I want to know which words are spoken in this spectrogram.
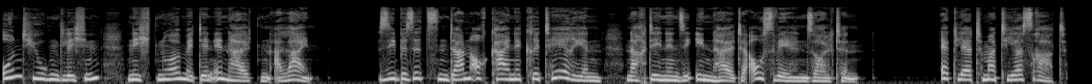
und Jugendlichen nicht nur mit den Inhalten allein. Sie besitzen dann auch keine Kriterien, nach denen sie Inhalte auswählen sollten, erklärt Matthias Rath.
